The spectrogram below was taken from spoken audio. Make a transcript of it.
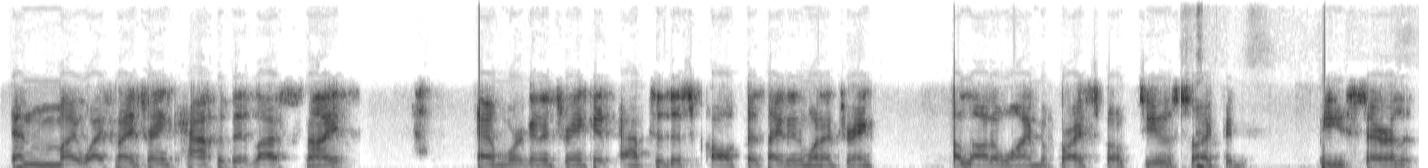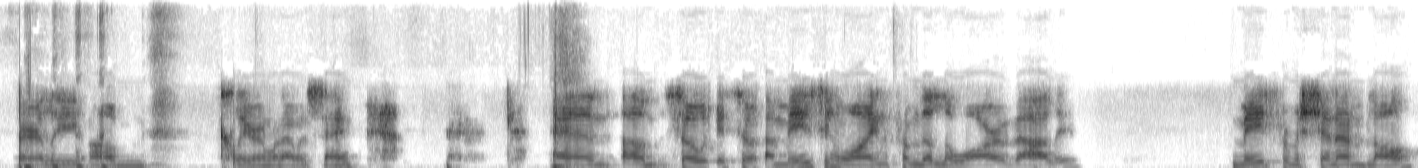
and my wife and I drank half of it last night, and we're going to drink it after this call because I didn't want to drink a lot of wine before I spoke to you, so I could be fairly um, clear in what I was saying. And um, so it's an amazing wine from the Loire Valley, made from Chenin Blanc,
